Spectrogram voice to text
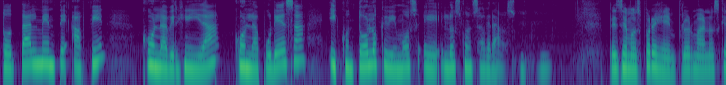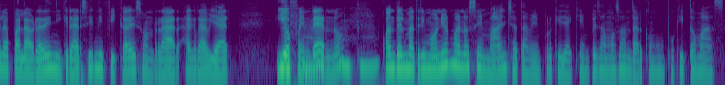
totalmente afín con la virginidad, con la pureza y con todo lo que vimos eh, los consagrados. Pensemos, por ejemplo, hermanos, que la palabra denigrar significa deshonrar, agraviar y ofender, ¿no? Cuando el matrimonio, hermano, se mancha también, porque ya aquí empezamos a andar como un poquito más.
